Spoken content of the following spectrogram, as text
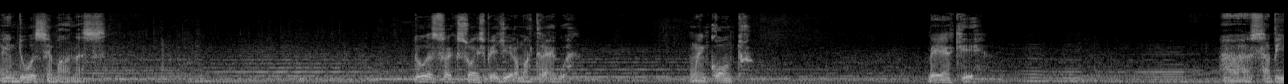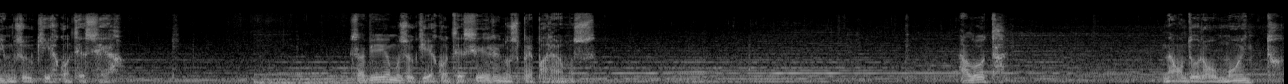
em duas semanas. Duas facções pediram uma trégua. Um encontro. Bem aqui. Ah, sabíamos o que ia acontecer. Sabíamos o que ia acontecer e nos preparamos. A luta não durou muito.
